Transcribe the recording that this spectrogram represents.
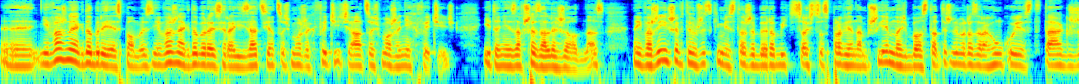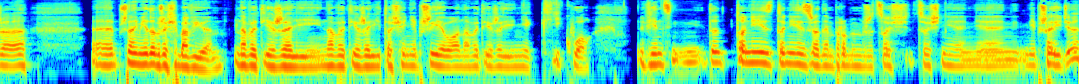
e, nieważne jak dobry jest pomysł, nieważne jak dobra jest realizacja, coś może chwycić, a coś może nie chwycić i to nie zawsze zależy od nas. Najważniejsze w tym wszystkim jest to, żeby robić coś, co sprawia nam przyjemność, bo ostatecznym rozrachunku jest tak, że przynajmniej dobrze się bawiłem, nawet jeżeli, nawet jeżeli to się nie przyjęło, nawet jeżeli nie klikło. Więc to, to, nie, jest, to nie jest żaden problem, że coś, coś nie, nie, nie przejdzie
